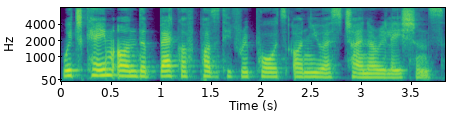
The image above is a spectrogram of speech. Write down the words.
which came on the back of positive reports on US China relations.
